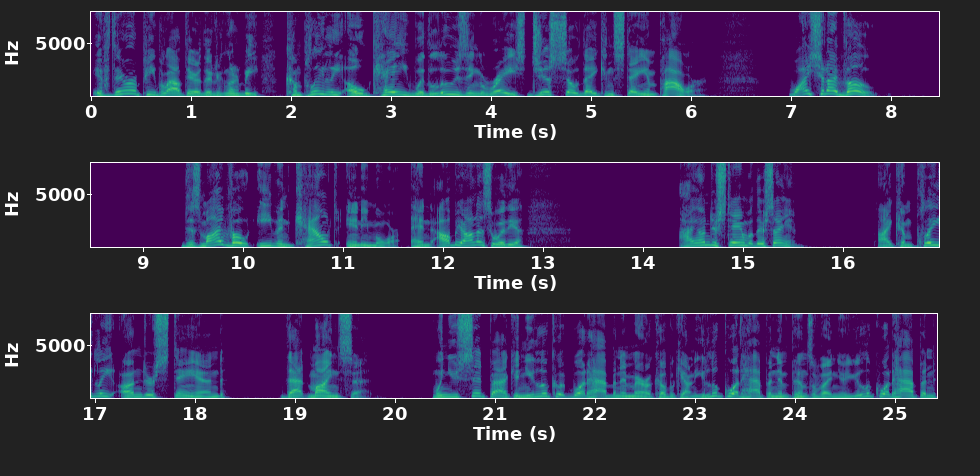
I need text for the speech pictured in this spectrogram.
if there are people out there that are going to be completely okay with losing a race just so they can stay in power, why should I vote? Does my vote even count anymore? And I'll be honest with you, I understand what they're saying. I completely understand that mindset. When you sit back and you look at what happened in Maricopa County, you look what happened in Pennsylvania, you look what happened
